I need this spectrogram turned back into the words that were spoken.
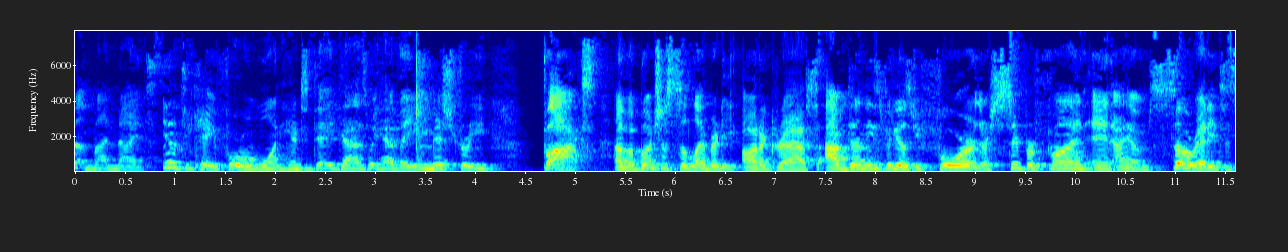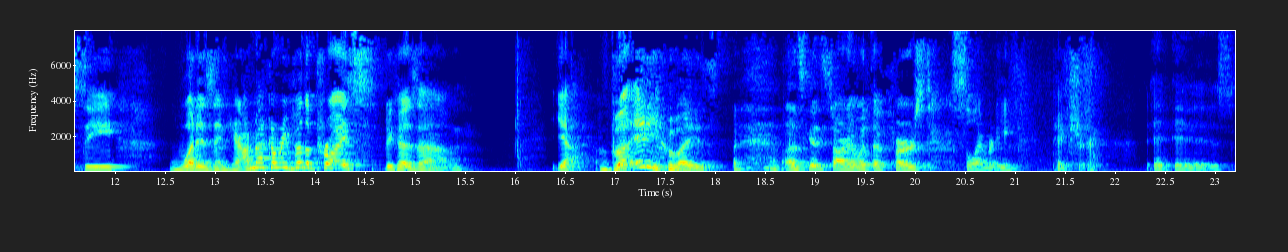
up, my knights? MTK411 here. Today, guys, we have a mystery box of a bunch of celebrity autographs. I've done these videos before. They're super fun, and I am so ready to see what is in here. I'm not going to reveal the price because, um, yeah. But anyways, let's get started with the first celebrity picture. It is...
